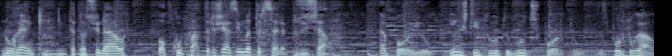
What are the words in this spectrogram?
No ranking internacional, ocupa a 33ª posição. Apoio Instituto do Desporto de Portugal.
